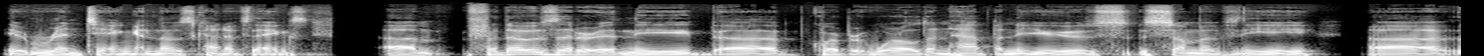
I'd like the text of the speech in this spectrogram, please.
it renting and those kind of things um, for those that are in the uh, corporate world and happen to use some of the uh,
